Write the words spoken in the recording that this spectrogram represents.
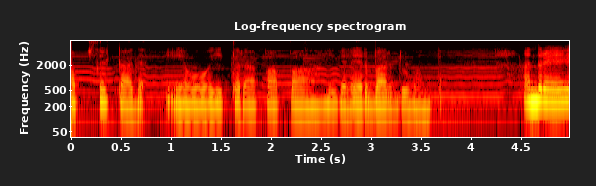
ಅಪ್ಸೆಟ್ ಆದೆ. ಅಯ್ಯೋ, ಈ ಥರ ಪಾಪ ಹೀಗೆಲ್ಲ ಇರಬಾರ್ದು ಅಂತ. ಅಂದರೆ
